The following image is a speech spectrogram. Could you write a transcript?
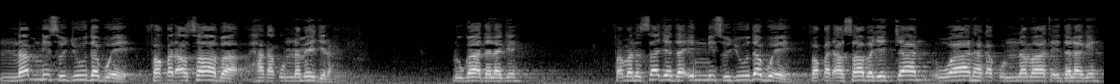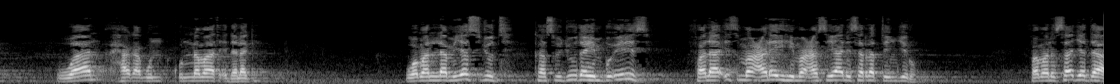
namni sujuuda bu'e faqad asaaba haqa qunnamee jira dhugaa dalage faman sajada inni sujuuda bu'e faqad asaaba jechaan waan haqa qunnamaa ta'e dalage dalage waman lam yasjud ka sujuuda hin bu'inis falaa isma calayhi macasiyaan isarratti hin jiru faman sajada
